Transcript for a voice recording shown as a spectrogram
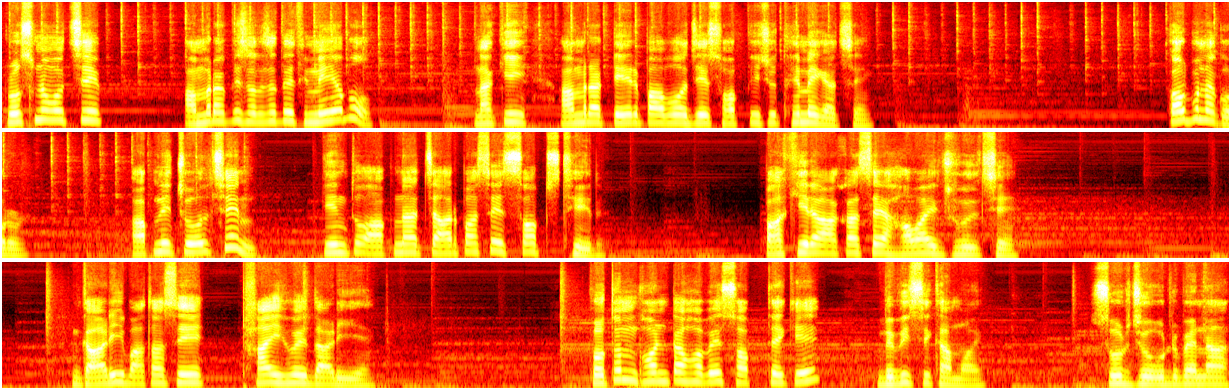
প্রশ্ন হচ্ছে, আমরা কি সাথে সাথে থেমে যাব? নাকি আমরা টের পাবো যে সব কিছু থেমে গেছে? কল্পনা করুন, আপনি চলছেন, কিন্তু আপনার চারপাশে সব স্থির। পাখিরা আকাশে হাওয়ায় ঝুলছে। গাড়ি বাতাসে ঠাই হয়ে দাঁড়িয়ে। প্রথম ঘণ্টা হবে সব থেকে বিভীষিকাময়। সূর্য উঠবে না,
